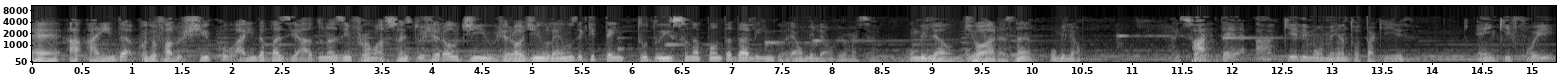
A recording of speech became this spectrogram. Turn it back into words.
É, a, ainda, quando eu falo Chico, ainda baseado nas informações do Geraldinho. O Geraldinho Lemos é que tem tudo isso na ponta da língua. É um milhão, viu, Marcelo? Um milhão de um horas, milhão. né? Um milhão. Até aquele momento, tá aqui, em que foi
